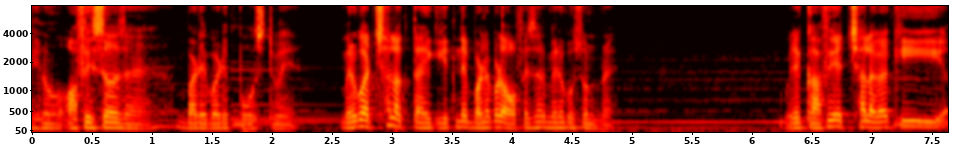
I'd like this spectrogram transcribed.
यू नो ऑफिसर्स हैं बड़े बड़े पोस्ट में। मेरे को अच्छा लगता है कि इतने बड़े बड़े ऑफिसर मेरे को सुन रहे हैं। मुझे काफ़ी अच्छा लगा कि आ,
